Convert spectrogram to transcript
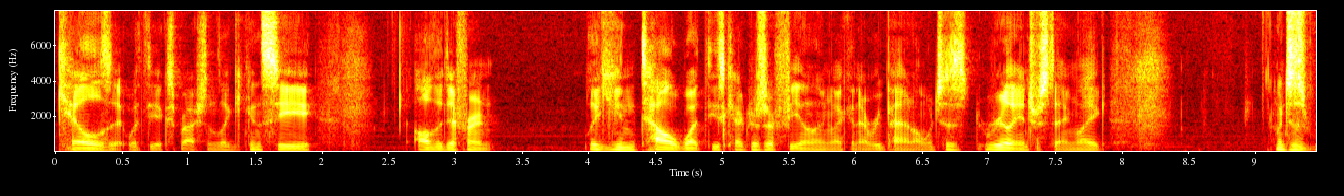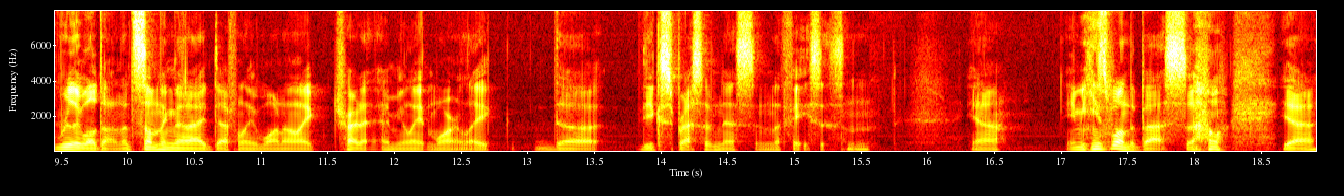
kills it with the expressions. Like you can see all the different like you can tell what these characters are feeling like in every panel, which is really interesting. Like which is really well done. That's something that I definitely want to like try to emulate more, like the the expressiveness in the faces and yeah. I mean, he's one of the best. So, yeah.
